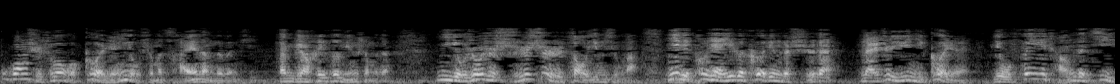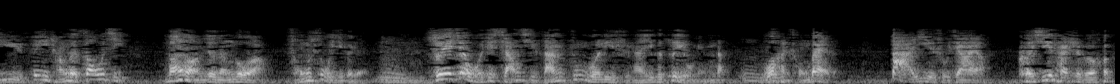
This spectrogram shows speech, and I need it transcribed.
不光是说我个人有什么才能的问题，咱们比方黑泽明什么的，你有时候是时势造英雄啊，你得碰见一个特定的时代，乃至于你个人有非常的际遇、非常的遭际，往往就能够啊重塑一个人。嗯，所以这我就想起咱们中国历史上一个最有名的，我很崇拜的大艺术家呀，可惜他是个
